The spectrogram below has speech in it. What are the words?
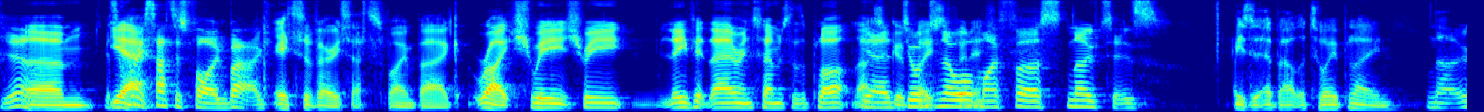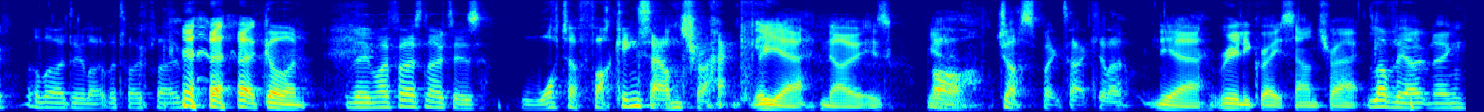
Yeah. Um, It's a very satisfying bag. It's a very satisfying bag. Right, should we should we leave it there in terms of the plot? That's yeah, a do good you want to know what my first note is? Is it about the toy plane? No, although I do like the toy plane. Go on. the, my first note is what a fucking soundtrack. Yeah, no, it is. Yeah, Oh, just spectacular. yeah, really great soundtrack. Lovely opening.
